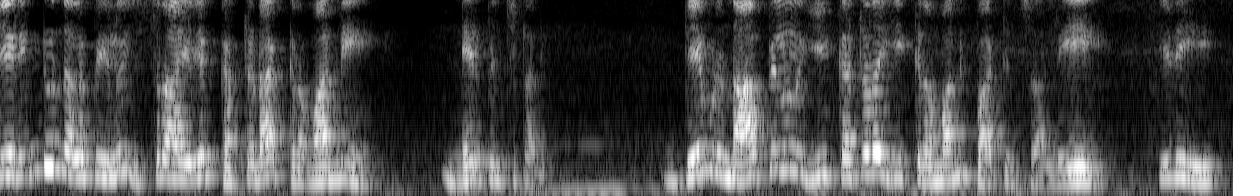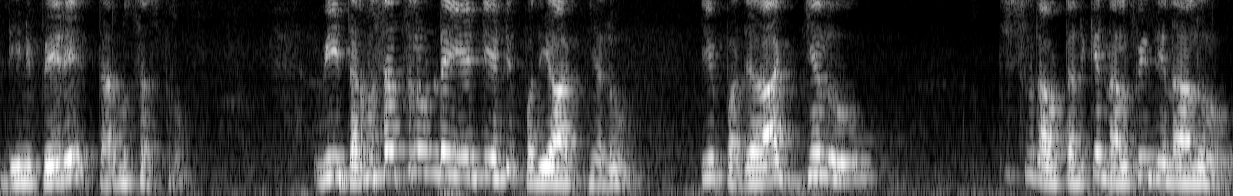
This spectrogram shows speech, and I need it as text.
ఈ రెండు నలపీలు ఇస్రాయిల్ కట్టడ క్రమాన్ని నేర్పించటానికి. దేవుడు నా పిల్లలు ఈ కట్టడ ఈ క్రమాన్ని పాటించాలి. ఇది దీని పేరే ధర్మశాస్త్రం. ఈ ధర్మశాస్త్రం ఉండే ఏంటి అంటే పది ఆజ్ఞలు. ఈ పది ఆజ్ఞలు తీసుకురావటానికి నలభై దినాలు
